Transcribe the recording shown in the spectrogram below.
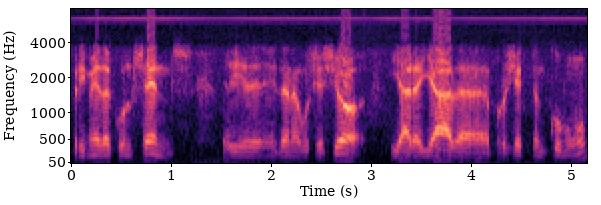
primer de consens i de negociació i ara ja de projecte en comú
